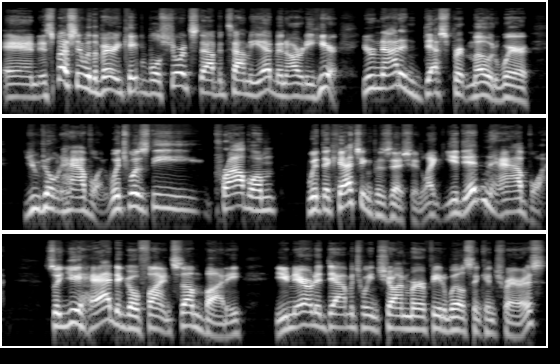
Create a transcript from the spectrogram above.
And especially with a very capable shortstop and Tommy Edman already here, you're not in desperate mode where you don't have one, which was the problem with the catching position. Like you didn't have one. So you had to go find somebody. You narrowed it down between Sean Murphy and Willson Contreras.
